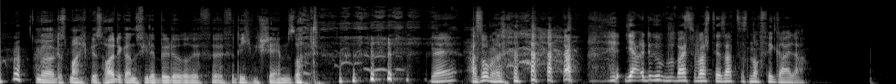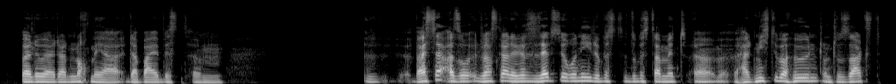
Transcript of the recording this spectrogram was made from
Ja, das mache ich bis heute ganz viele Bilder, für, für die ich mich schämen sollte. Ne? Ach so, ja, du weißt du was, der Satz ist noch viel geiler. Weil du ja dann noch mehr dabei bist, ähm, weißt du, also du hast gerade Selbstironie, du bist, du bist damit äh, halt nicht überhöhend und du sagst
